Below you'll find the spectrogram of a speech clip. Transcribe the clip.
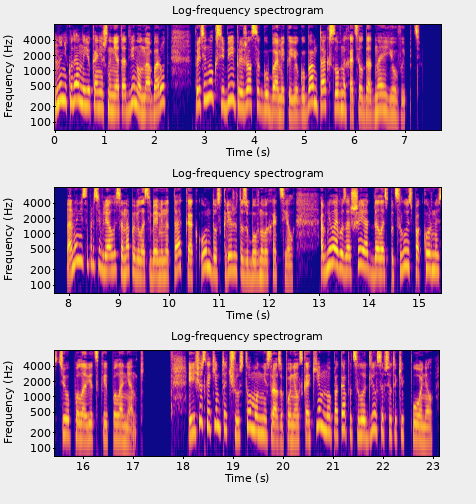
Но никуда он ее, конечно, не отодвинул, наоборот, притянул к себе и прижался губами к ее губам так, словно хотел до дна ее выпить. Она не сопротивлялась, она повела себя именно так, как он до скрежета зубовного хотел. Обняла его за шею, отдалась поцелую с покорностью половецкой полонянки. И еще с каким-то чувством, он не сразу понял с каким, но пока поцелуй длился, все-таки понял —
